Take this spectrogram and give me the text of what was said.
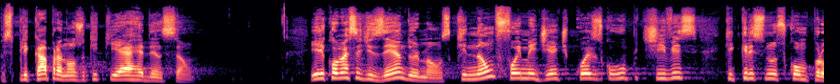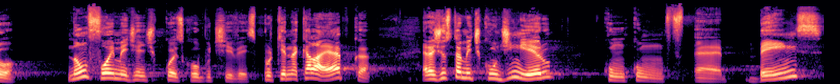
explicar para nós o que, que é a redenção. E ele começa dizendo, irmãos, que não foi mediante coisas corruptíveis que Cristo nos comprou. Não foi mediante coisas corruptíveis, porque naquela época era justamente com dinheiro, com, com é, bens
